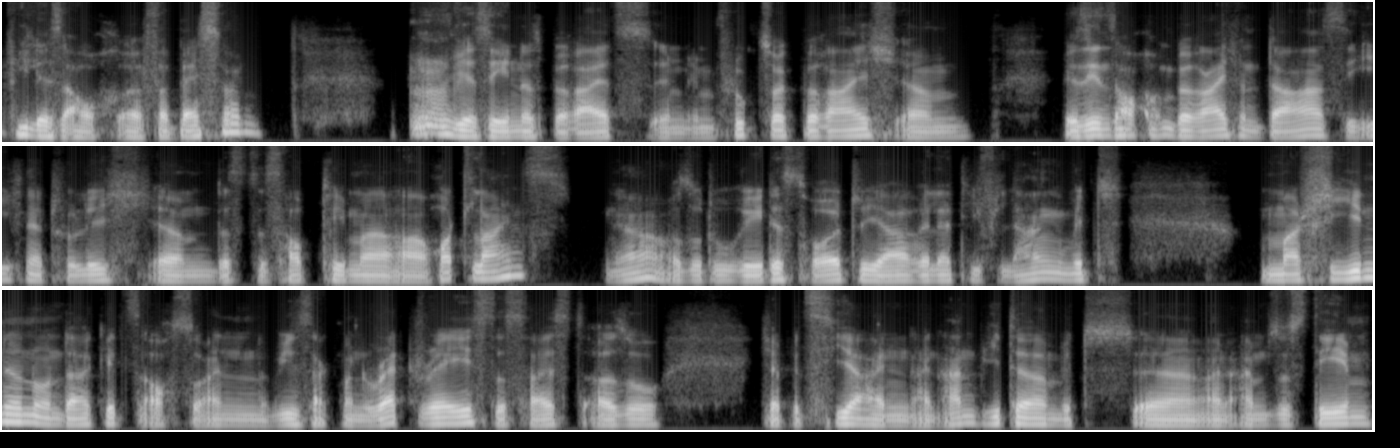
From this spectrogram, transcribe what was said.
vieles auch äh, verbessern. Wir sehen das bereits im, im Flugzeugbereich. Ähm, wir sehen es auch im Bereich und da sehe ich natürlich ähm, das, das Hauptthema äh, Hotlines. Ja, also du redest heute ja relativ lang mit Maschinen und da geht es auch so ein, wie sagt man, Red Race. Das heißt also, ich habe jetzt hier einen, einen Anbieter mit äh, einem System,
